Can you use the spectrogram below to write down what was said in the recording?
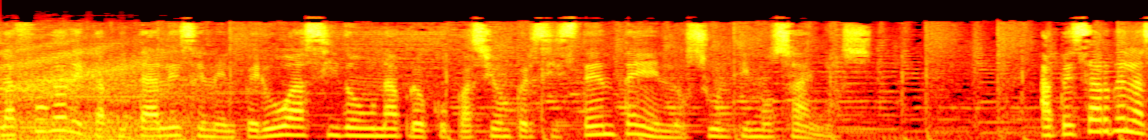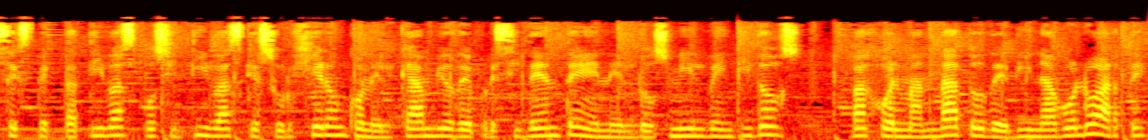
La fuga de capitales en el Perú ha sido una preocupación persistente en los últimos años. A pesar de las expectativas positivas que surgieron con el cambio de presidente en el 2022, bajo el mandato de Dina Boluarte,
